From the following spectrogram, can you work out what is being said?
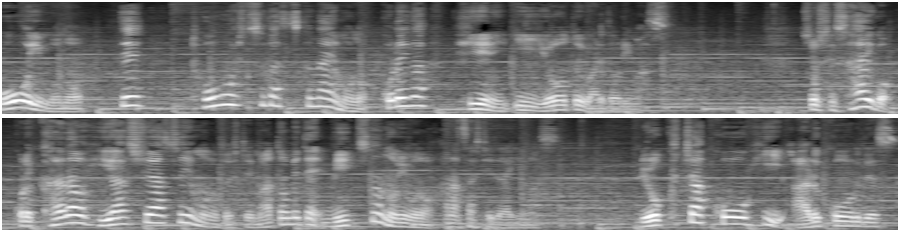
多いもので糖質が少ないもの、これが冷えにいいよと言われております。そして最後、これ体を冷やしやすいものとしてまとめて3つの飲み物を話させていただきます。緑茶、コーヒー、アルコールです。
